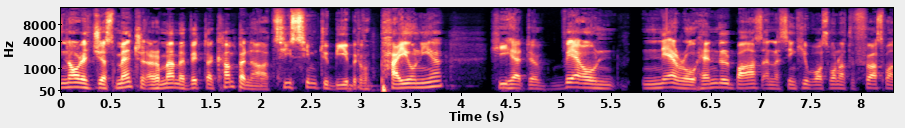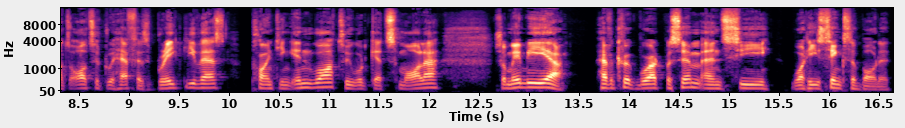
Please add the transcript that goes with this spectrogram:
now that just mentioned, I remember Victor Campenaerts. He seemed to be a bit of a pioneer. He had a very narrow handlebars, and I think he was one of the first ones also to have his brake levers pointing inward, so he would get smaller. So maybe yeah, have a quick word with him and see what he thinks about it.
